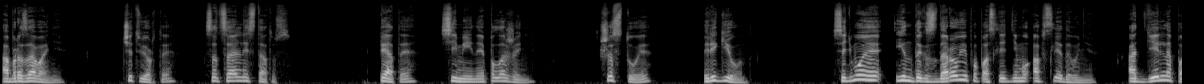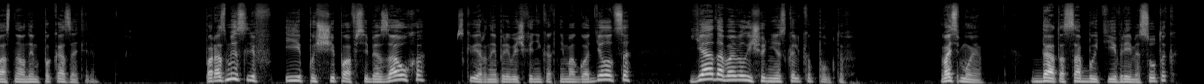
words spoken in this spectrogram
Образование. Четвертое. Социальный статус. Пятое. Семейное положение. Шестое. Регион. Седьмое – индекс здоровья по последнему обследованию, отдельно по основным показателям. Поразмыслив и пощипав себя за ухо, скверная привычка никак не могу отделаться, я добавил еще несколько пунктов. Восьмое. Дата событий и время суток.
